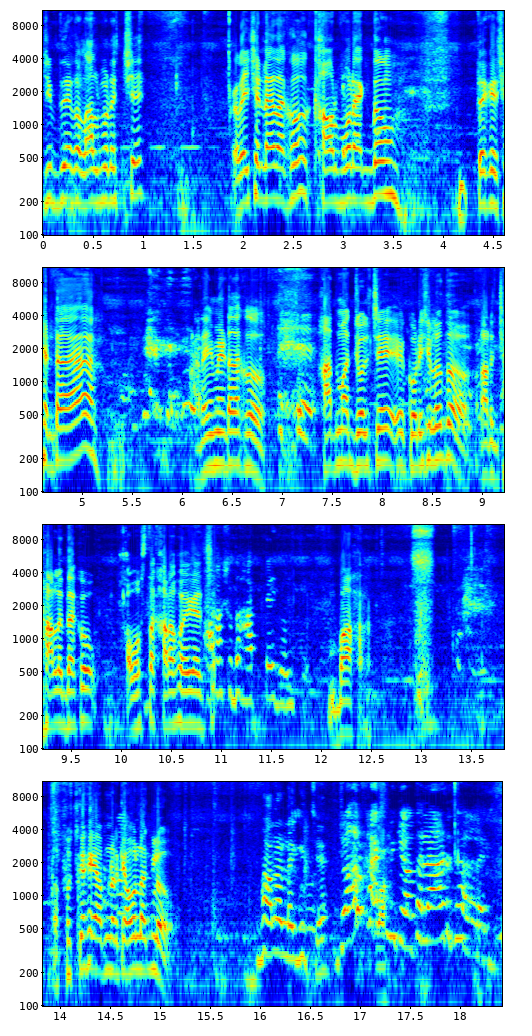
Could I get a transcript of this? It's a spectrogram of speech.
জিপ দিয়ে দেখো লাল বেরোচ্ছে। আর এই ছেলেটা দেখো খাওয়ার পরে একদম দেখে ছেলেটা আর এই মেয়েটা দেখো হাত মাত জ্বলছে এ করেছিল তো আর ঝালে দেখো অবস্থা খারাপ হয়ে গেছে। শুধু হাতটাই জ্বলছে। বাহ। তা ফুচকা খেয়ে আপনার কেমন লাগল? ভালো লেগেছে। জল খাসনি কেউ তাহলে আর ঝাল লাগবে।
